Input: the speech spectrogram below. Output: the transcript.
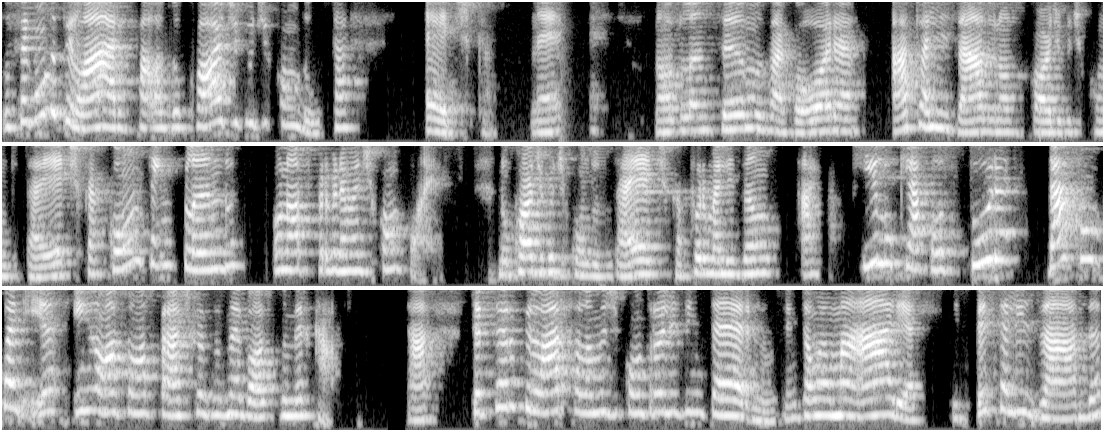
O segundo pilar fala do código de conduta ética, né? Nós lançamos agora atualizado o nosso código de conduta ética, contemplando o nosso programa de compliance. No código de conduta ética, formalizamos aquilo que é a postura da companhia em relação às práticas dos negócios do mercado. Tá? Terceiro pilar, falamos de controles internos. Então, é uma área especializada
